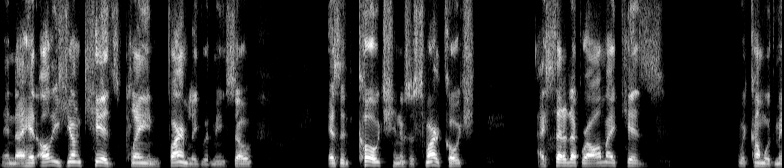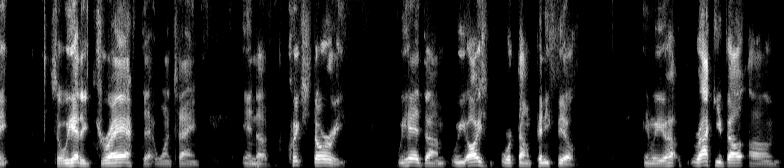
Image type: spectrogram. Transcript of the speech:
and I had all these young kids playing farm league with me. So as a coach, and it was a smart coach, I set it up where all my kids would come with me. So we had a draft at one time. In a quick story, we had um, we always worked on Penny Field, and we uh, Rocky Val, um,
